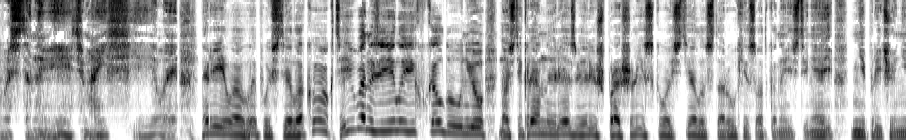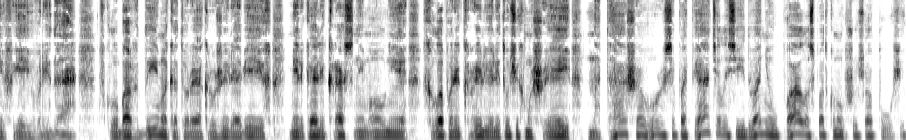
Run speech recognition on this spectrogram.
восстановить мои силы. Рива выпустила когти и вонзила их в колдунью, но стеклянные лезвия лишь прошли сквозь тело старухи, сотканной из теней, не причинив ей вреда. В клубах дыма, которые окружили обеих, мелькали красные молнии, хлопали крылья летучих мышей. Наташа в ужасе попятилась и едва не упала, споткнувшись о пуфик.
